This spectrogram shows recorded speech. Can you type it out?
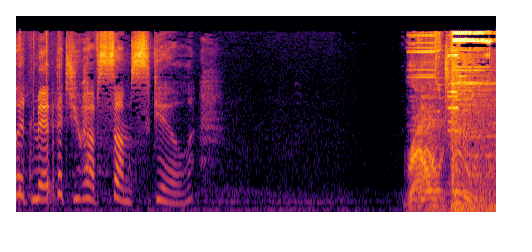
I'll admit that you have some skill. Round two.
